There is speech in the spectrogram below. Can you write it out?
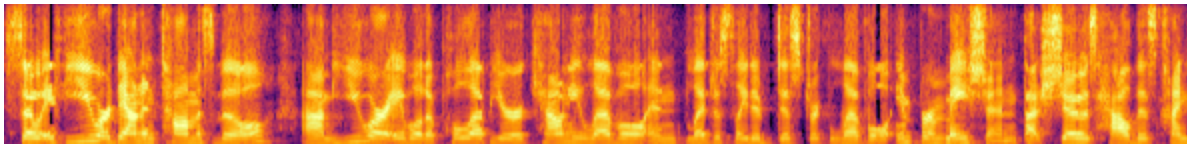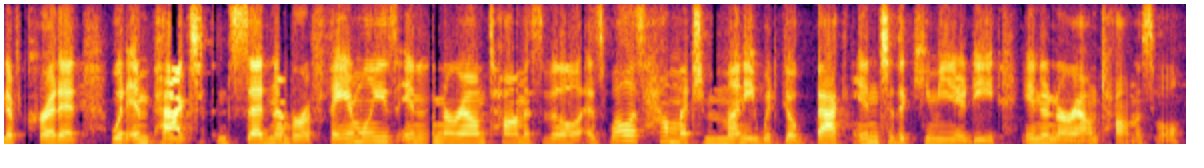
So if you are down in Thomasville, um, you are able to pull up your county level and legislative district level information that shows how this kind of credit would impact said number of families in and around Thomasville, as well as how much money would go back into the community in and around Thomasville.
